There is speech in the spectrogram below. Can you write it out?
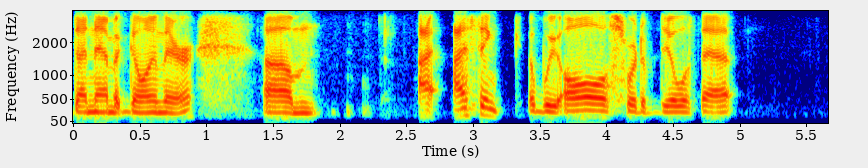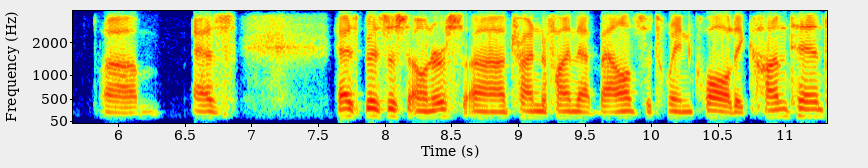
dynamic going there. Um, I, I think we all sort of deal with that um, as as business owners, uh, trying to find that balance between quality content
